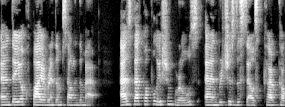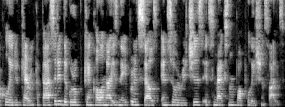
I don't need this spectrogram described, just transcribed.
and they occupy a random cell in the map. As that population grows and reaches the cell's cal calculated carrying capacity, the group can colonize neighboring cells until it reaches its maximum population size.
